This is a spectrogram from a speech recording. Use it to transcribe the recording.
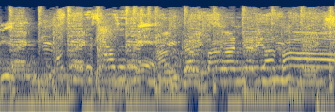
Disney. Angkat tangannya di atas.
